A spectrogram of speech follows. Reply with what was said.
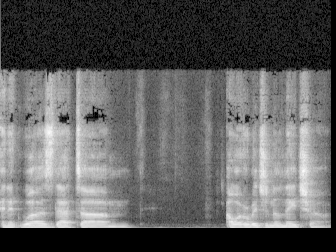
And it was that um, our original nature,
